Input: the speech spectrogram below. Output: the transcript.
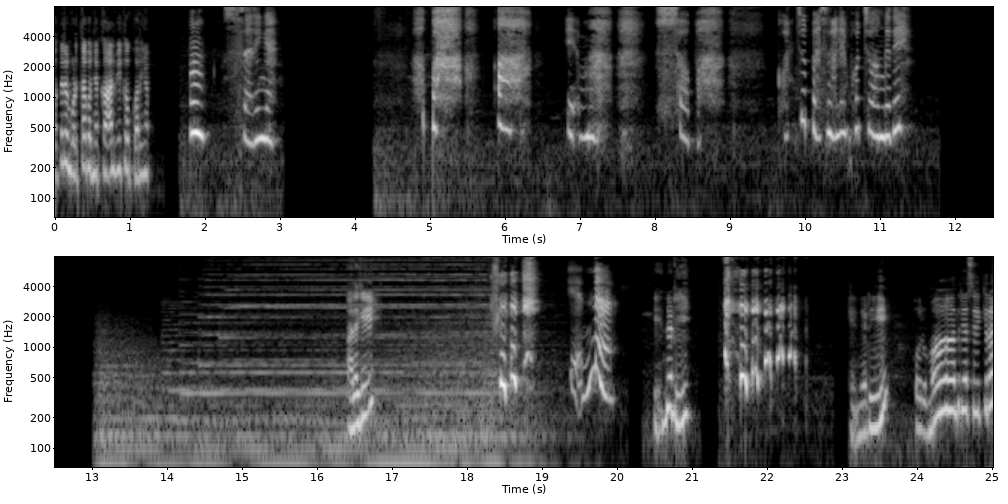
உத்தரம் கொடுத்தா கொஞ்சம் கால் வீக்கம் குறையும். சரிங்க. கொஞ்சம் பேசினாலே மூச்சு வாங்குதே. அழகி? என்ன? என்னடி? என்னடி? ஒரு மாதிரியா சிரிக்கிற?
